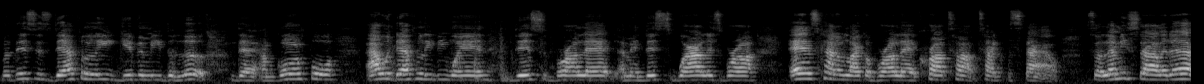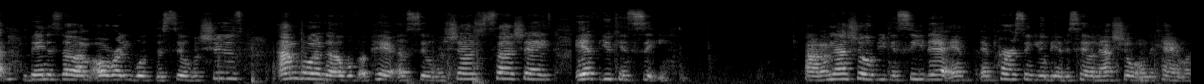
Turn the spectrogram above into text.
But this is definitely giving me the look that I'm going for. I would definitely be wearing this bralette, I mean this wireless bra as kind of like a bralette crop top type of style. So let me style it up. Being as though I'm already with the silver shoes, I'm going to go with a pair of silver sunshades if you can see. Um, I'm not sure if you can see that in, in person. You'll be able to tell, not sure on the camera.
